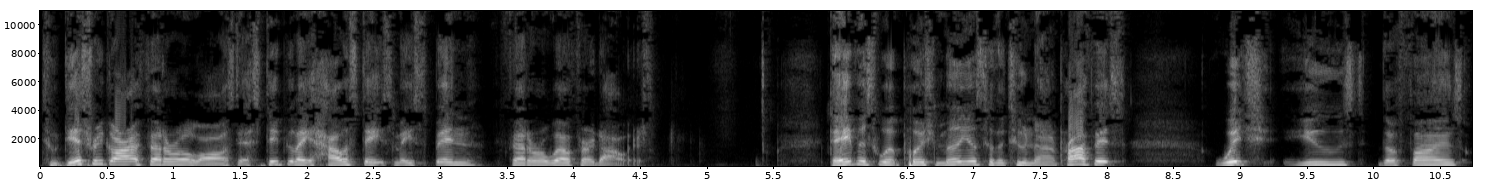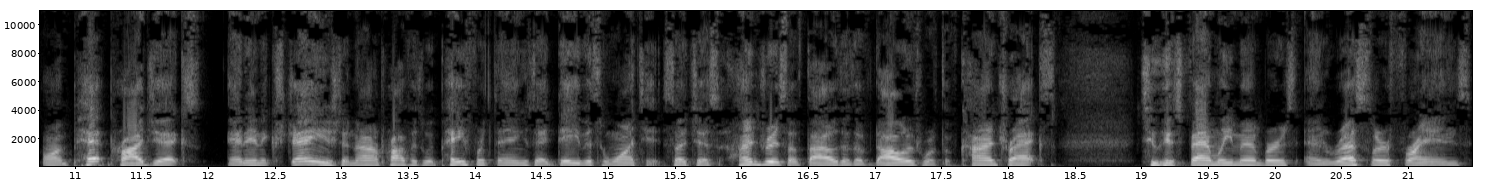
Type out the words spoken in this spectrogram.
to disregard federal laws that stipulate how states may spend federal welfare dollars. Davis would push millions to the two nonprofits, which used the funds on pet projects. And in exchange, the nonprofits would pay for things that Davis wanted, such as hundreds of thousands of dollars worth of contracts to his family members and wrestler friends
